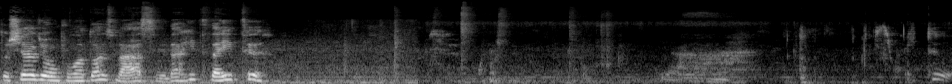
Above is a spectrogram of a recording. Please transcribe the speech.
야, 또 씨알 좋은 붕어 또 한 수 나왔습니다. 히트다, 히트. 야, 히트.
